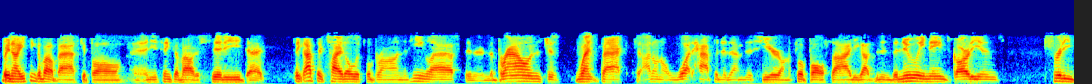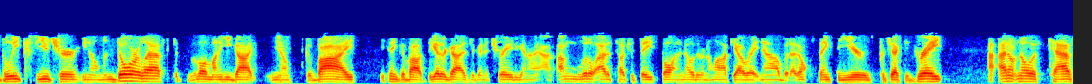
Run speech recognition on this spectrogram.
But you know, you think about basketball and you think about a city that they got their title with LeBron and he left and then the Browns just went back to I don't know what happened to them this year on the football side. You got the, the newly named Guardians, pretty bleak future. You know, Lindor left, the little money he got, you know, goodbye you think about the other guys are going to trade again. I, I'm a little out of touch with baseball. I know they're in a lockout right now, but I don't think the year is projected great. I don't know if Cavs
